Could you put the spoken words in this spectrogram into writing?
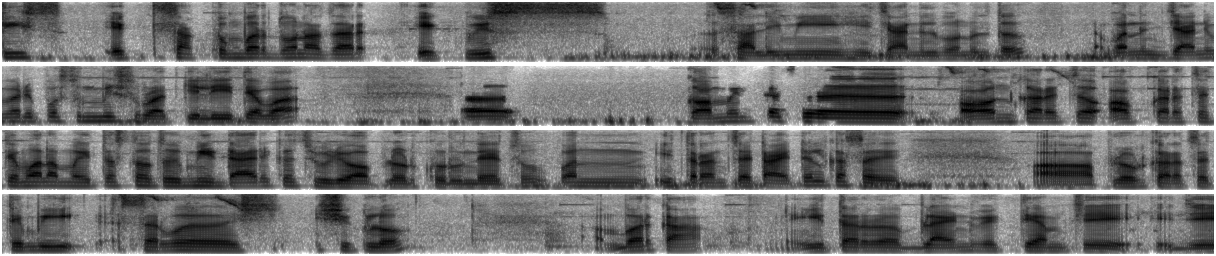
तीस एकतीस ऑक्टोंबर दोन हजार एकवीस साली मी हे चॅनल होतं पण जानेवारीपासून मी सुरुवात केली तेव्हा. कॉमेंट कमेंट ऑन करायचं ऑफ करायचं ते मला माहीतच नव्हतं. मी डायरेक्टच व्हिडिओ अपलोड करून द्यायचो. पण इतरांचं टायटल कसं आहे? अपलोड करायचं ते मी सर्व शिकलो. बरं का इतर ब्लाइंड व्यक्ती आमचे जे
